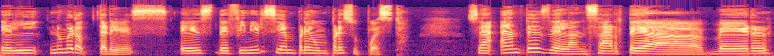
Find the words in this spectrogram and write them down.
El número tres es definir siempre un presupuesto. O sea, antes de lanzarte a ver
